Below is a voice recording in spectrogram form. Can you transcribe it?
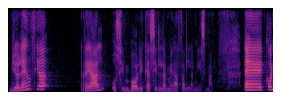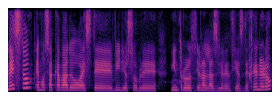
violencia real o simbólica sin la amenaza en la misma. Eh, con esto hemos acabado este vídeo sobre introducción a las violencias de género.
